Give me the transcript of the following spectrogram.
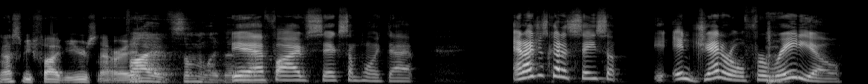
It has to be five years now, right? Five, something like that. Yeah, five, six, something like that. And I just gotta say something in general for radio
